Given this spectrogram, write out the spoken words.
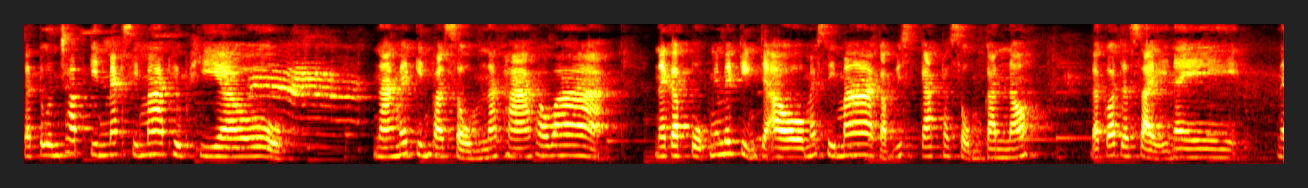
สตูนชอบกินแม็กซิม่าเพียวๆ นางไม่กินผสมนะคะ เพราะว่าในกระปุกนี่ไม่กิ่งจะเอาแม็กซิม่ากับวิสกัสผสมกันเนาะแล้วก็จะใส่ในใน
